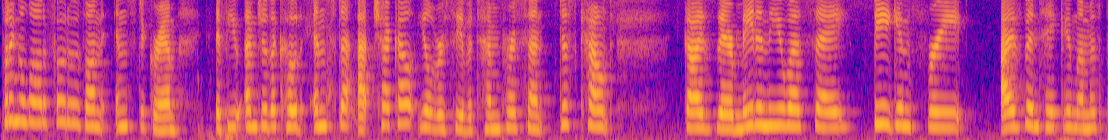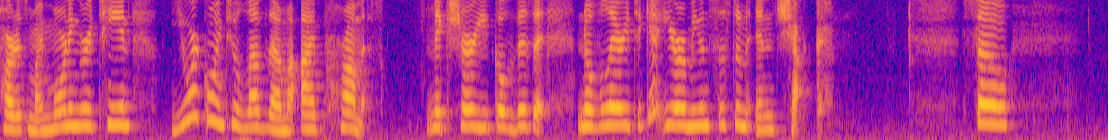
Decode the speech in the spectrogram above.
putting a lot of photos on Instagram. If you enter the code INSTA at checkout, you'll receive a 10% discount. Guys, they're made in the USA, vegan free. I've been taking them as part of my morning routine. You are going to love them, I promise. Make sure you go visit Novellary to get your immune system in check. So,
